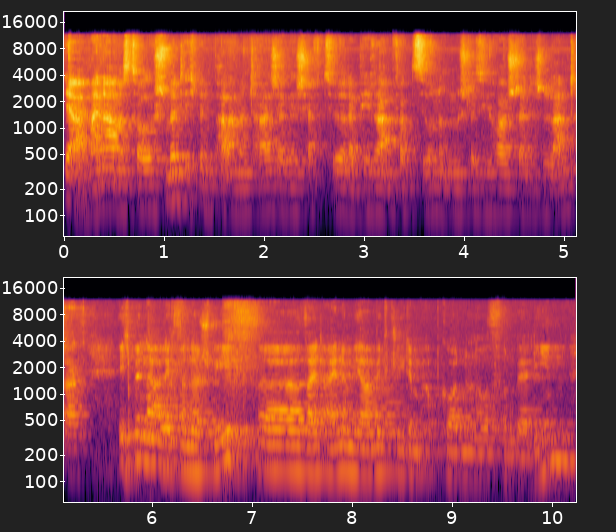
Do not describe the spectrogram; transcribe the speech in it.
Ja, mein Name ist Torge Schmidt, ich bin parlamentarischer Geschäftsführer der Piratenfraktion im Schleswig-Holsteinischen Landtag. Ich bin der Alexander Schwief, äh, seit einem Jahr Mitglied im Abgeordnetenhaus von Berlin.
